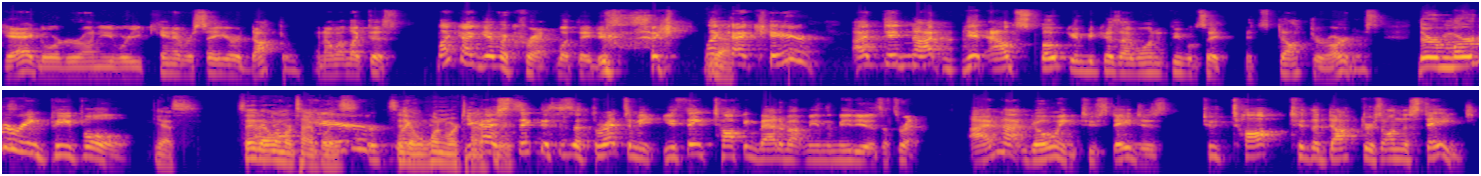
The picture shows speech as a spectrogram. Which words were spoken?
gag order on you where you can't ever say you're a doctor. And I went like this, like I give a crap what they do, like, like Yeah. I care. I did not get outspoken because I wanted people to say it's Doctor Ardis. They're murdering people. Yes. Say I that one more time, please. Say Like, that one more Do you guys please. think this is a threat to me? You think talking bad about me in the media is a threat? I'm not going to stages to talk to the doctors on the stage.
